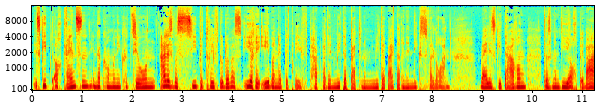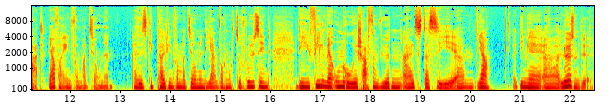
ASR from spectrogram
Es gibt auch Grenzen in der Kommunikation. Alles, was Sie betrifft oder was Ihre Ebene betrifft, hat bei den Mitarbeitern und Mitarbeiterinnen nichts verloren weil es geht darum, dass man die auch bewahrt, ja, vor Informationen. Also es gibt halt Informationen, die einfach noch zu früh sind, die viel mehr Unruhe schaffen würden, als dass sie ähm, ja, Dinge äh, lösen würde.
